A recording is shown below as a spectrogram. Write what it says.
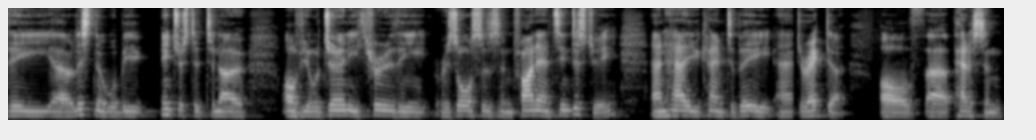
the uh, listener will be interested to know of your journey through the resources and finance industry and how you came to be a director of uh, Paterson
